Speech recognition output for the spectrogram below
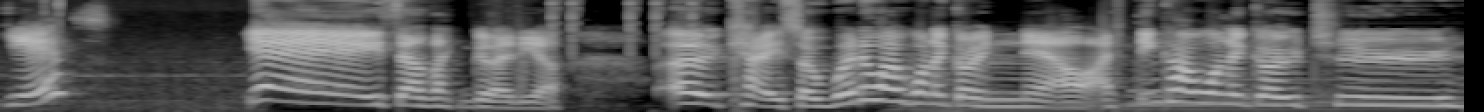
Yes? Yay! Sounds like a good idea. Okay, so where do I want to go now? I think I want to go to...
